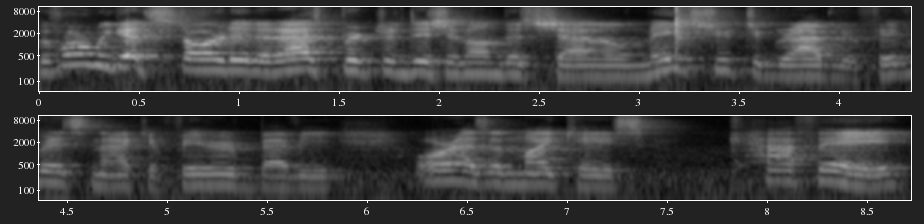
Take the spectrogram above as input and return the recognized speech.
before we get started, and as per tradition on this channel, make sure to grab your favorite snack, your favorite bevy, or as in my case, cafe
